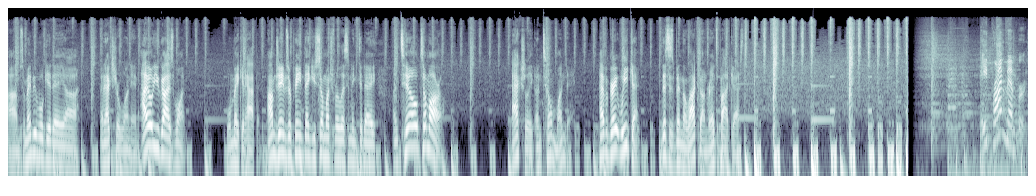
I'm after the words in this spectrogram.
Um, so maybe we'll get a uh, an extra one in. I owe you guys one. We'll make it happen. I'm James Rapien. Thank you so much for listening today. Until tomorrow. Actually, until Monday. Have a great weekend. This has been the Locked On Reds podcast. Hey, Prime members,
